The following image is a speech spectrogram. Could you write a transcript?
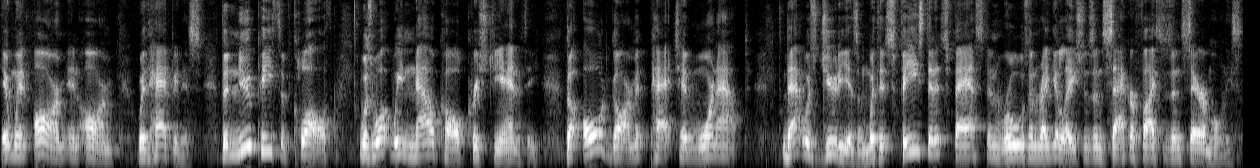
it went arm in arm with happiness. The new piece of cloth was what we now call Christianity. The old garment patch had worn out. That was Judaism, with its feast and its fast and rules and regulations and sacrifices and ceremonies.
